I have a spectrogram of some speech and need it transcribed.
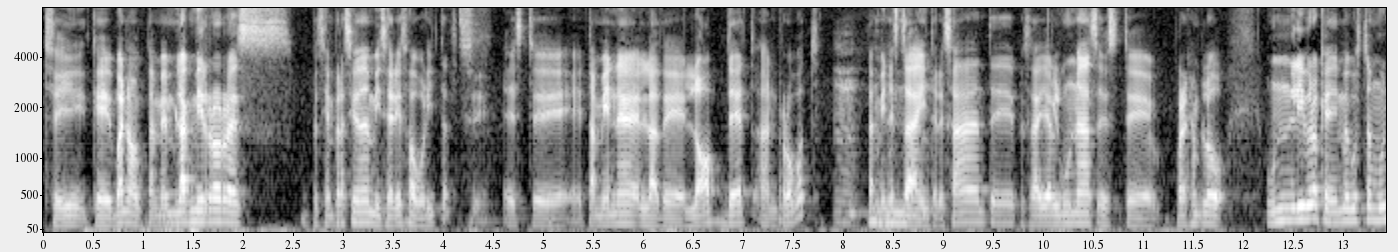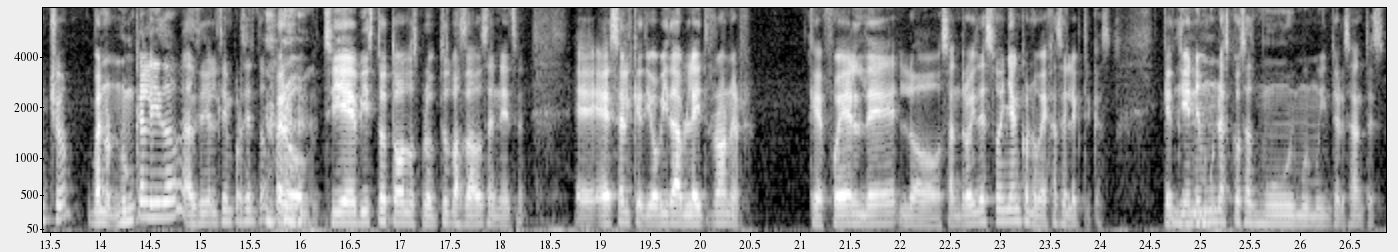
Sí, que bueno, también Black Mirror es. Pues siempre ha sido de mis series favoritas. Sí. Este, también eh, la de Love, Death and Robot. También Ujú. está interesante. Pues hay algunas, este, por ejemplo, un libro que a mí me gusta mucho. Bueno, nunca he leído así el 100%, pero sí he visto todos los productos basados en ese. eh, es el que dio vida a Blade Runner, que fue el de los androides sueñan con ovejas eléctricas. Que tiene Ujú. unas cosas muy, muy, muy interesantes.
